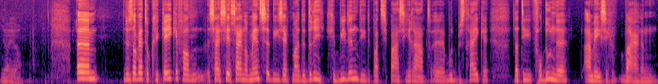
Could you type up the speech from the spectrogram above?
Ja, ja. Um, dus daar werd ook gekeken van, zijn er mensen die zeg maar de drie gebieden die de participatieraad uh, moet bestrijken, dat die voldoende aanwezig waren.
